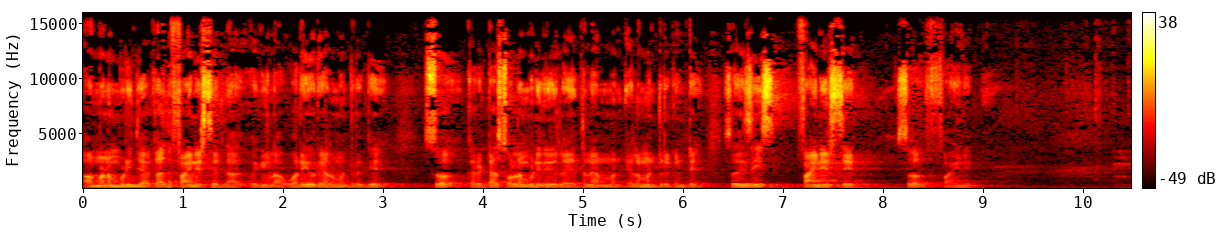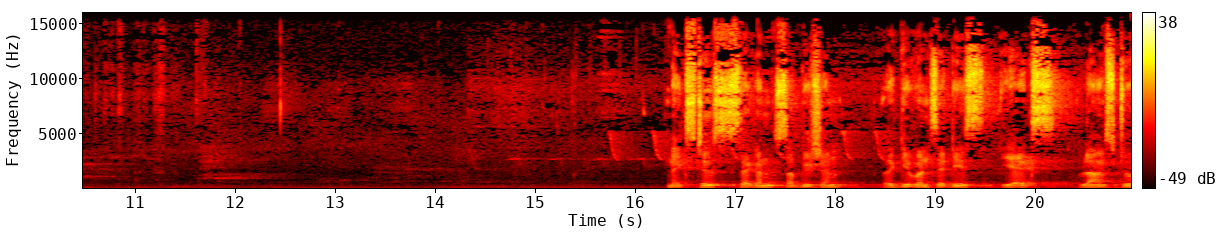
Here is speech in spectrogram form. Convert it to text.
கவுண்ட் பண்ண முடிஞ்சாக்கா அது ஃபைனைட் செட் தான். அது ஓகேங்களா? ஒரே ஒரு எலமெண்ட் இருக்குது ஸோ கரெக்டாக சொல்ல முடியுது இதில் எத்தனை எலமெண்ட் இருக்குன்ட்டு so this is finite state so finite next second subdivision given set is x x belongs to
